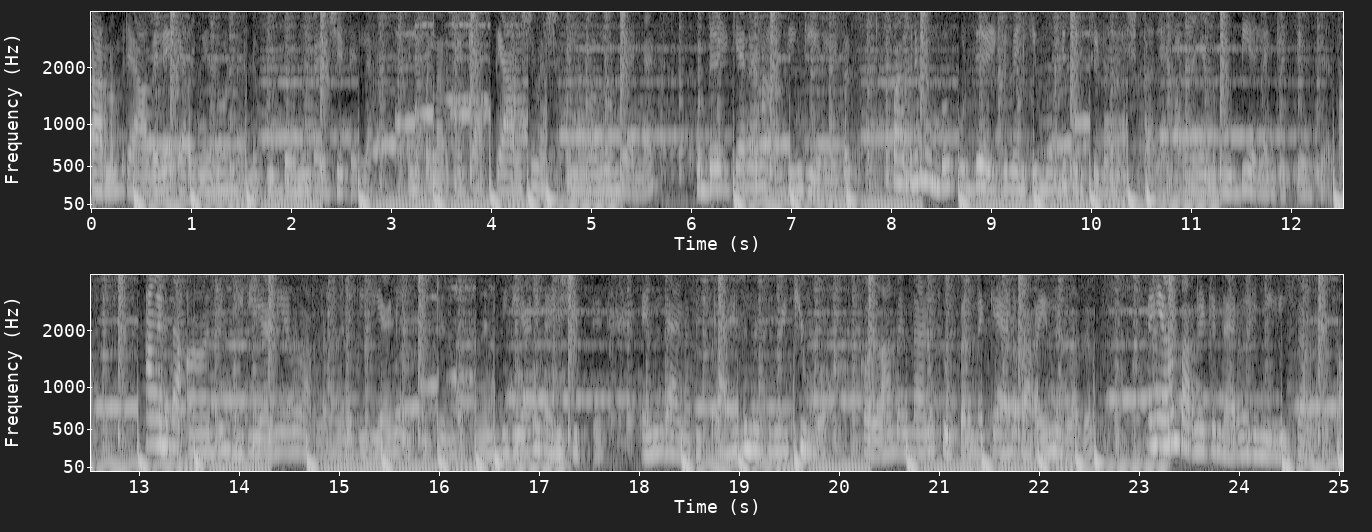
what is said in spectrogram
കാരണം രാവിലെ ഇറങ്ങിയതുകൊണ്ട് തന്നെ ഫുഡൊന്നും കഴിച്ചിട്ടില്ല. എന്റെ പിള്ളേർക്കൊക്കെ അത്യാവശ്യം വിശക്കുന്നുള്ളത് കൊണ്ട് തന്നെ ഫുഡ് കഴിക്കാനാണ് ആദ്യം കയറിയത്. അപ്പോൾ അതിനു മുമ്പ് ഫുഡ് കഴിക്കുമ്പോൾ എനിക്ക് മുടി പിടിച്ചിടുന്നത് ഇഷ്ടമല്ല. അങ്ങനെ ഞാൻ മുടിയെല്ലാം കെട്ടി വെച്ചേട്ടോ അങ്ങനത്തെ ആദ്യം ബിരിയാണിയാണ് കഴിച്ചിട്ട് എന്താണ് അഭിപ്രായം എന്ന് ചോദിക്കുമ്പോൾ കൊള്ളാമെന്നാണ് സൂപ്പർ എന്നൊക്കെയാണ് പറയുന്നുള്ളത്. ഞാൻ പറഞ്ഞിട്ടുണ്ടായിരുന്നു ഒരു മീൽസാണ് കേട്ടോ.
